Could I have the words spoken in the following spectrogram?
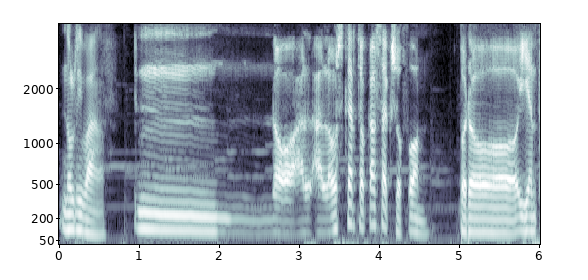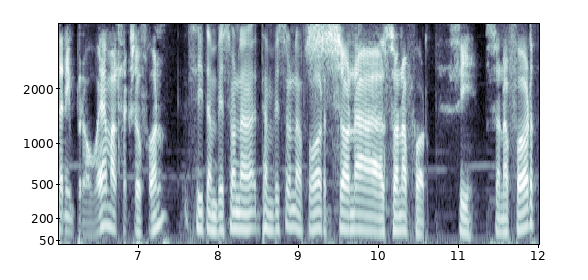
No els hi va? Mm, no, l'Òscar toca el saxofon però hi en tenim prou, eh, amb el saxofon. Sí, també sona, també sona fort. Sona, sona fort, sí, sona fort,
